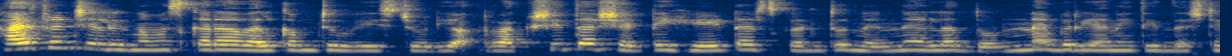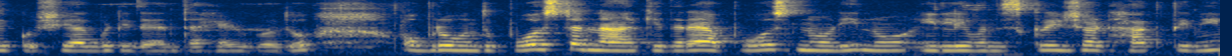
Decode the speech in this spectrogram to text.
ಹಾಯ್ ಫ್ರೆಂಡ್ಸ್ ಎಲ್ರಿಗೂ ನಮಸ್ಕಾರ. Welcome to V studio Rakshita Shetty ಹೇಟರ್ಸ್ಗಂತೂ ನಿನ್ನೆ ಎಲ್ಲ ದೊಣ್ಣೆ ಬಿರಿಯಾನಿ ತಿಂದಷ್ಟೇ ಖುಷಿ ಆಗ್ಬಿಟ್ಟಿದೆ ಅಂತ ಹೇಳ್ಬೋದು. ಒಬ್ಬರು ಒಂದು ಪೋಸ್ಟನ್ನು ಹಾಕಿದ್ದಾರೆ. ಆ ಪೋಸ್ಟ್ ನೋಡಿ ನೋ, ಇಲ್ಲಿ ಒಂದು ಸ್ಕ್ರೀನ್ಶಾಟ್ ಹಾಕ್ತೀನಿ.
